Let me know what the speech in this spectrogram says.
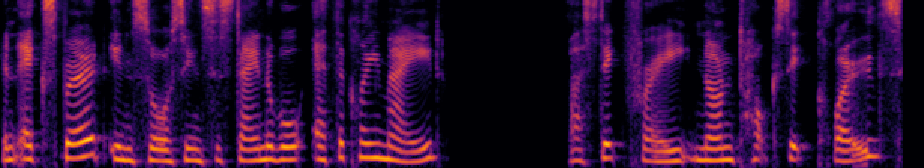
an expert in sourcing sustainable, ethically made, plastic free, non toxic clothes.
